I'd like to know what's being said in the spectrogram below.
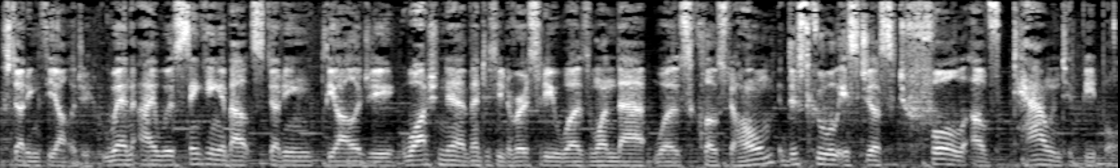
studying theology. When I was thinking about studying theology, Washington Adventist University was one that was close to home. This school is just full of talented people.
